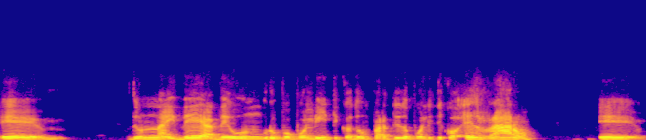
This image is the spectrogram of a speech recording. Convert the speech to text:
em, de una idea, de un grupo político, de un partido político, es raro. Eh,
